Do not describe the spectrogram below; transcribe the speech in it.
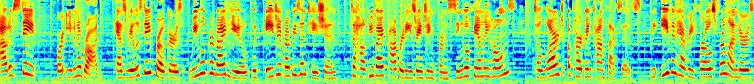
out of state, or even abroad. As real estate brokers, we will provide you with agent representation to help you buy properties ranging from single family homes to large apartment complexes. We even have referrals for lenders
